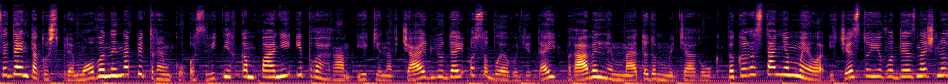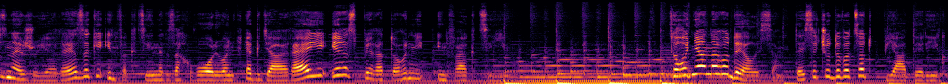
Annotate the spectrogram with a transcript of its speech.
Цей день також спрямований на підтримку освітніх кампаній і програм, які навчають людей, особливо дітей, правильним методом миття рук. Використання мила і чистої води значно знижує ризики інфекційних захворювань, як діареї і респіраторні інфекції. Цього дня народилися 1905 рік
